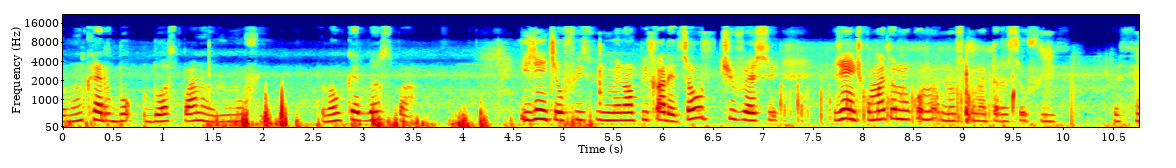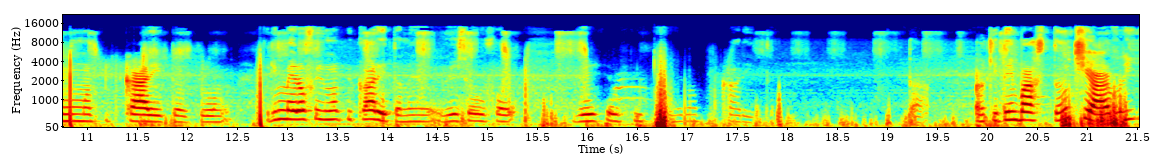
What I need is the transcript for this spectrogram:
eu não quero duas pá não, viu, meu filho? Eu não quero duas pá. E, gente, eu fiz primeiro uma picareta. Se eu tivesse... Gente, comenta no, nos comentários se eu fiz assim uma picareta. Primeiro eu fiz uma picareta, né? Vê se eu Vê se eu fiz primeiro uma picareta. Tá. Aqui tem bastante árvore.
